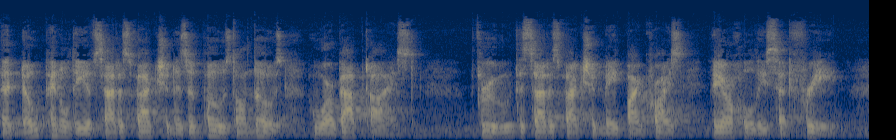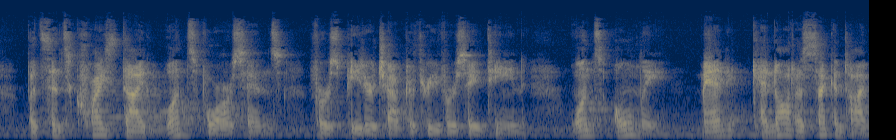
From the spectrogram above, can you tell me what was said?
that no penalty of satisfaction is imposed on those who are baptized. Through the satisfaction made by Christ, they are wholly set free. But since Christ died once for our sins, 1 Peter chapter 3 verse 18, once only, man cannot a second time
